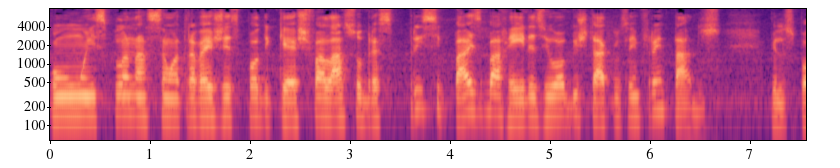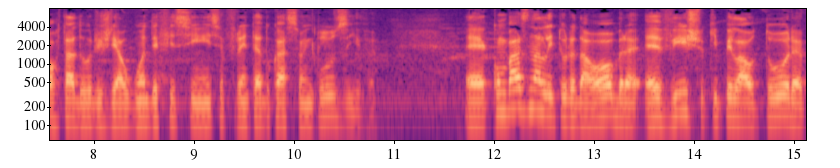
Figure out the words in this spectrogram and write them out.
com uma explanação através desse podcast, falar sobre as principais barreiras e obstáculos enfrentados pelos portadores de alguma deficiência frente à educação inclusiva. É, com base na leitura da obra, é visto que pela autora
